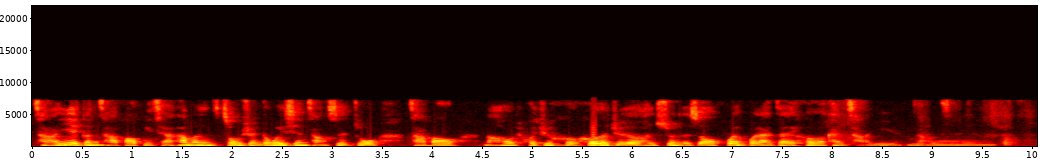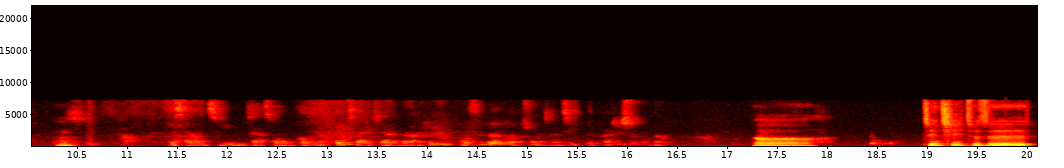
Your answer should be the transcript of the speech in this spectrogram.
茶叶跟茶包比起来，他们首选都会先尝试做茶包，然后回去喝，喝了觉得很顺的时候，会回来再喝喝看茶叶这样子。嗯。好，那想请家松跟我们分享一下，呢对于公司的短中长期规划是什么呢？呃，近期就是。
